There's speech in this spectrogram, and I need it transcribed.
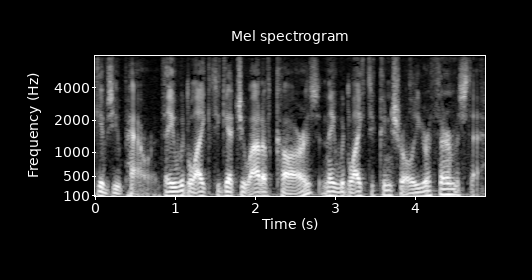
gives you power. They would like to get you out of cars and they would like to control your thermostat.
